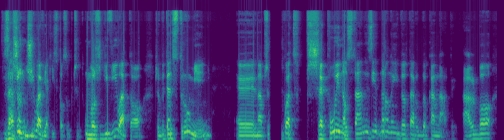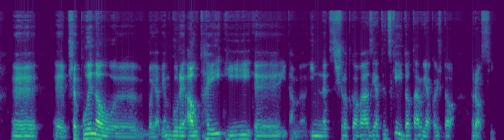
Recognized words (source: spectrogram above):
zarządziła w jakiś sposób, czy umożliwiła to, żeby ten strumień na przykład przepłynął Stany Zjednoczone i dotarł do Kanady, albo e, e, przepłynął, e, bo ja wiem, góry Altaj i, i tam inne środkowoazjatyckie i dotarł jakoś do Rosji.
